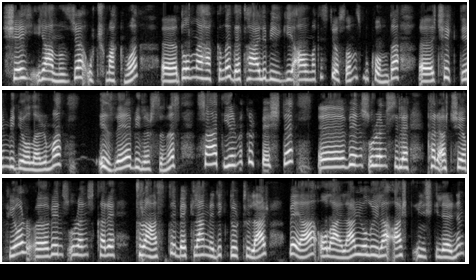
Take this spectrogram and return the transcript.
şey yalnızca uçmak mı? E, Dolunay hakkında detaylı bilgiyi almak istiyorsanız bu konuda e, çektiğim videolarımı izleyebilirsiniz. Saat 20.45'te e, Venüs Uranüs ile kare açı yapıyor. E, Venüs Uranüs kare transiti beklenmedik dürtüler veya olaylar yoluyla aşk ilişkilerinin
